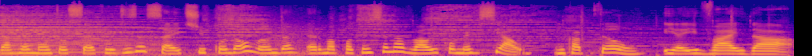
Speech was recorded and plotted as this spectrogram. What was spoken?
Lenda remonta ao século XVII, quando a Holanda era uma potência naval e comercial. Um capitão, e aí vai da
